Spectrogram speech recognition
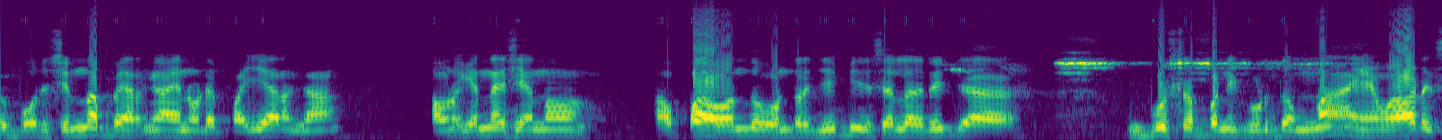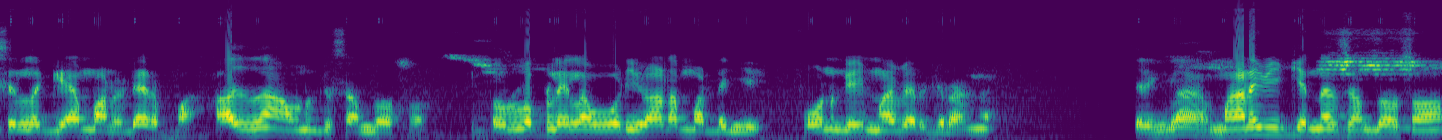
இப்போ ஒரு சின்ன பையன் இருக்கான் என்னுடைய பையன் இருக்கான். அவனுக்கு என்ன செய்யணும்? அப்பா வந்து ஒன்றரை ஜிபி செல்லை ரீச்சா பூஸ்டப் பண்ணி கொடுத்தோம்னா என் வார்டு செல்ல கேம் ஆடிட்டே இருப்பான். அதுதான் அவனுக்கு சந்தோஷம். இப்போ உள்ள பிள்ளைலாம் ஓடி ஆட மாட்டேங்கி ஃபோன் கைமாவே இருக்கிறாங்க. சரிங்களா? மனைவிக்கு என்ன சந்தோஷம்?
